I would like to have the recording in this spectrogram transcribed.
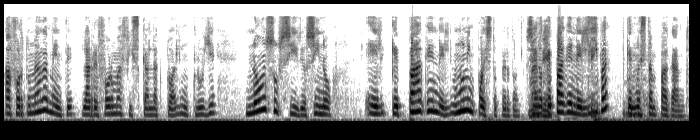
Afortunadamente, la reforma fiscal actual incluye no un subsidio, sino el que paguen el, un impuesto, perdón, sino que paguen el IVA que no están pagando.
